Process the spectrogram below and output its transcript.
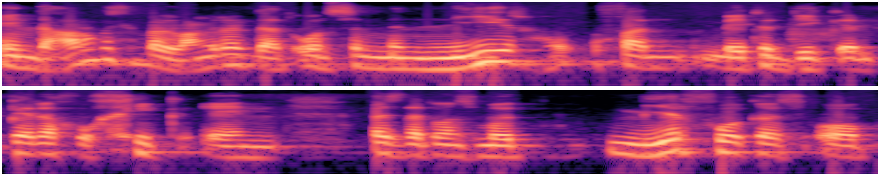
En daarom is dit belangrik dat ons 'n manier van metodiek en pedagogiek en is dat ons moet meer fokus op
